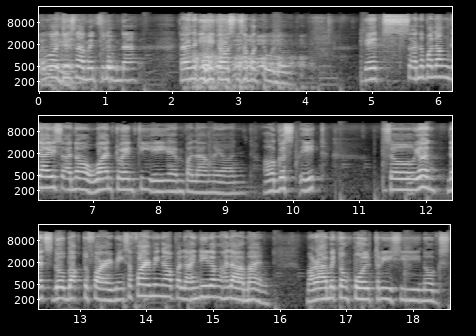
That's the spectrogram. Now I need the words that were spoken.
Yung audience namin, tulog na. Tayo naghihikaos na sa pagtulog. It's, ano pa lang guys, ano, 1.20 a.m. pa lang ngayon. August 8. So, yun. Let's go back to farming. Sa farming nga pala, hindi lang halaman. Marami tong poultry si Nogs.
